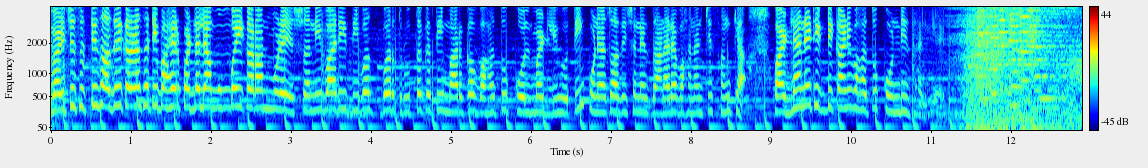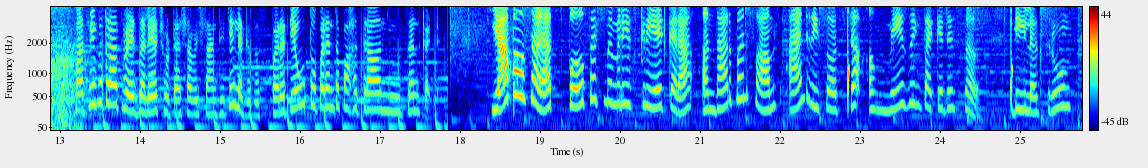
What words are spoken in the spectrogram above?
दिवाळीची सुट्टी साजरी करण्यासाठी बाहेर पडलेल्या मुंबईकरांमुळे शनिवारी दिवसभर द्रुतगती मार्ग वाहतूक कोलमडली होती. पुण्याच्या दिशेने जाणाऱ्या वाहनांची संख्या वाढल्याने ठिकठिकाणी वाहतूक कोंडी झाली आहे. बातमीपत्रात वेळ झाली आहे. छोट्याशा विश्रांतीची लगेचच परत येऊ. तोपर्यंत पाहत राहा न्यूज अँड कट. या पावसाळ्यात परफेक्ट मेमरीज क्रिएट करा. अंधारबन फार्म्स अँड रिसॉर्ट्सच्या अमेझिंग पॅकेजेससह deluxe rooms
